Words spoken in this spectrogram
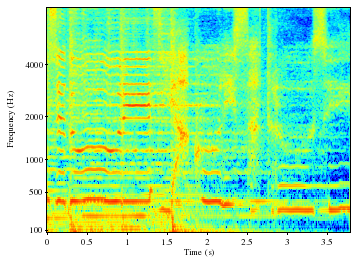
Mis duris jaculis atrocis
